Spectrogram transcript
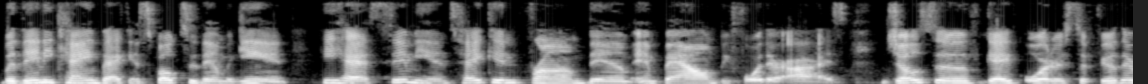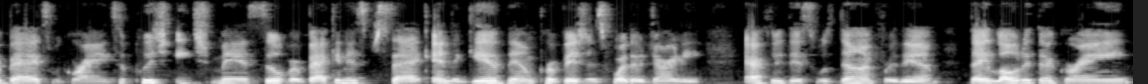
But then he came back and spoke to them again. He had Simeon taken from them and bound before their eyes. Joseph gave orders to fill their bags with grain, to put each man's silver back in his sack, and to give them provisions for their journey. After this was done for them, they loaded their grain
